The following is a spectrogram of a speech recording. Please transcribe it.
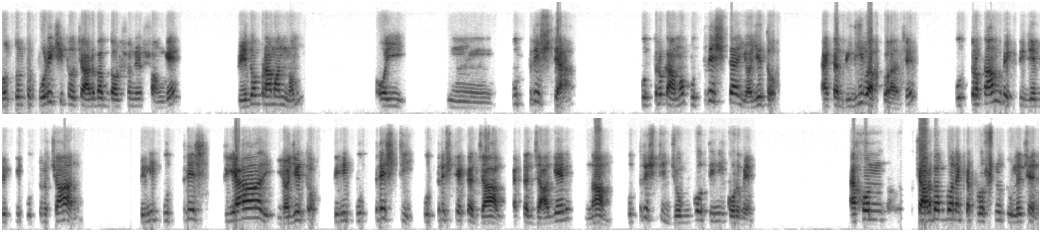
অত্যন্ত পরিচিত চারবাক দর্শনের সঙ্গে বেদ প্রামাণ্যম ওই পুত্রেষ্টা, পুত্রকাম, পুত্রেষ্টা যজিত একটা বিধি বাক্য আছে। পুত্রকাম ব্যক্তি যে ব্যক্তি পুত্র চান, তিনি পুত্রেষ্টিয়া যজিত। তিনি পুত্রেষ্টি পুত্রেষ্টি একটা জাগ, একটা জাগের নাম। পুত্রেষ্টি যোগ্য তিনি করবেন। এখন চারবাকগণ একটা প্রশ্ন তুলেছেন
